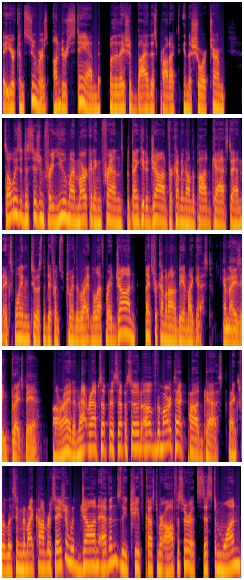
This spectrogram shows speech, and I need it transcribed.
that your consumers understand whether they should buy this product in the short term? It's always a decision for you, my marketing friends. But thank you to John for coming on the podcast and explaining to us the difference between the right and the left brain. John, thanks for coming on and being my guest. Amazing. Great to be here. All right. And that wraps up this episode of the Martech podcast. Thanks for listening to my conversation with John Evans, the Chief Customer Officer at System One.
